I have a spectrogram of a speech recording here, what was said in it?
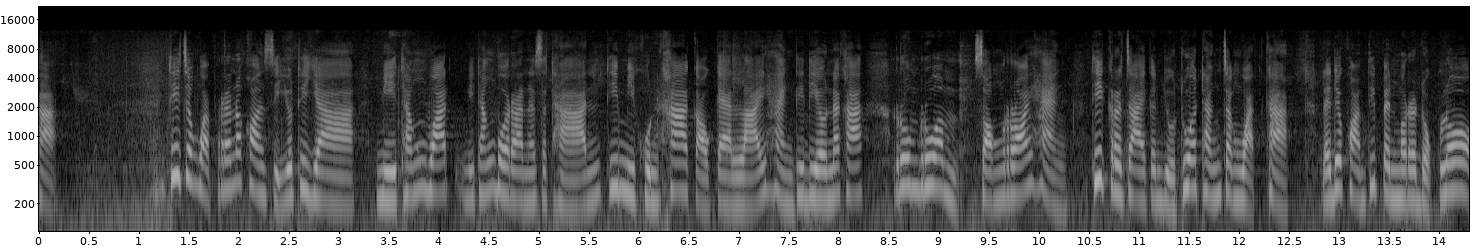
ค่ะ ที่จังหวัดพระนครศรีอยุธยา มีทั้งวัด มีทั้งโบราณสถานที่มีคุณค่าเก่าแก่หลายแห่งทีเดียวนะคะ ร่วมๆ 200 แห่งที่กระจายกันอยู่ทั่วทั้งจังหวัดค่ะ และด้วยความที่เป็นมรดกโลก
